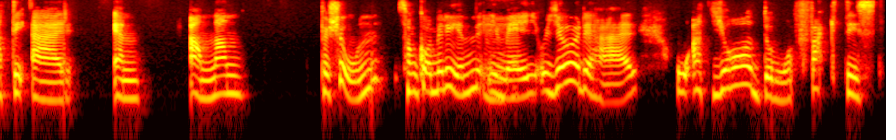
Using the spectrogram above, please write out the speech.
att det är en annan person som kommer in mm. i mig och gör det här och att jag då faktiskt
